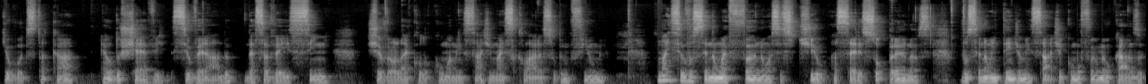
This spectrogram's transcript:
que eu vou destacar é o do Chevy Silverado. Dessa vez, sim, Chevrolet colocou uma mensagem mais clara sobre um filme, Mas se você não é fã, não assistiu a série Sopranos, você não entende a mensagem, como foi o meu caso.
